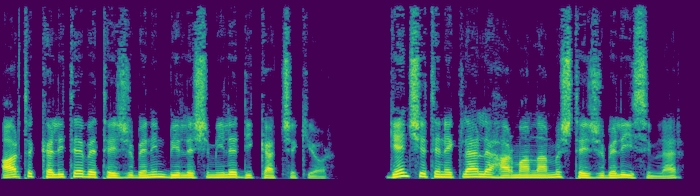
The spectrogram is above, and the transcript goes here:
artık kalite ve tecrübenin birleşimiyle dikkat çekiyor. Genç yeteneklerle harmanlanmış tecrübeli isimler,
